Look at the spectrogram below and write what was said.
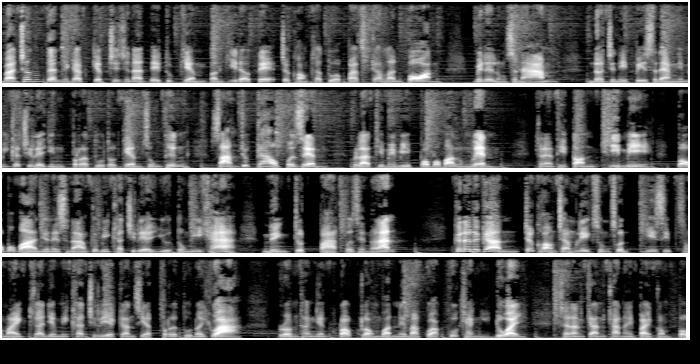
แมนเชสเตอร์นะครับเก็บชัยชนะได้ทุกเกมตอนที่ดาวเตะเจ้าของค่าตัว 89 ล้านปอนด์ไม่ได้ลงสนาม นอกจากนี้ปีแสดงยังมีค่าเฉลี่ยยิงประตูต่อเกมสูงถึง 3.9%เวลาที่ไม่มีปอบบาลงเล่นขณะที่ตอนที่มีปอบบาอยู่ในสนามก็มีค่าเฉลี่ยอยู่ตรงนี้แค่ 1.8%เท่านั้นขณะเดียวกันเจ้าของแชมป์ลีกสูงสุด 20 สมัยก็ยังมีค่าเฉลี่ยการเสียประตูน้อยกว่า รวมทั้งยังครอบครองบอลได้มากกว่าคู่แข่งอีกด้วย ฉะนั้นการขาดให้ไปของปอ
